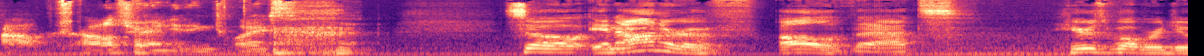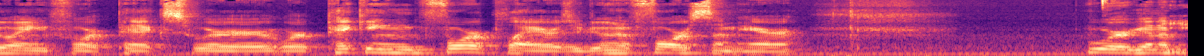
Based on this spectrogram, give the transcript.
I'll, I'll try anything twice. So, in honor of all of that, here's what we're doing for picks. We're we're picking four players. We're doing a foursome here. We're gonna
